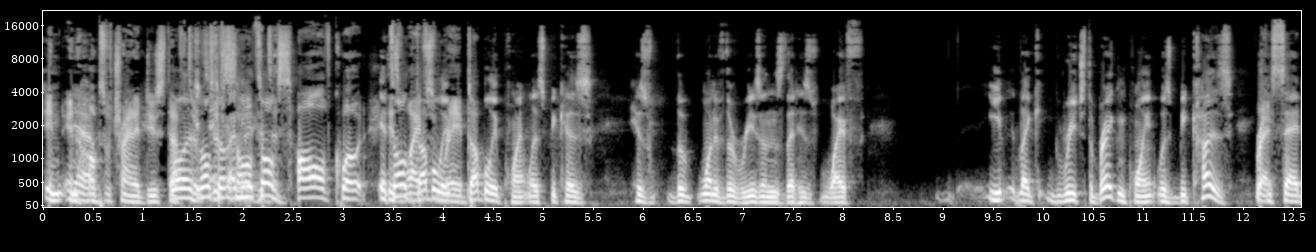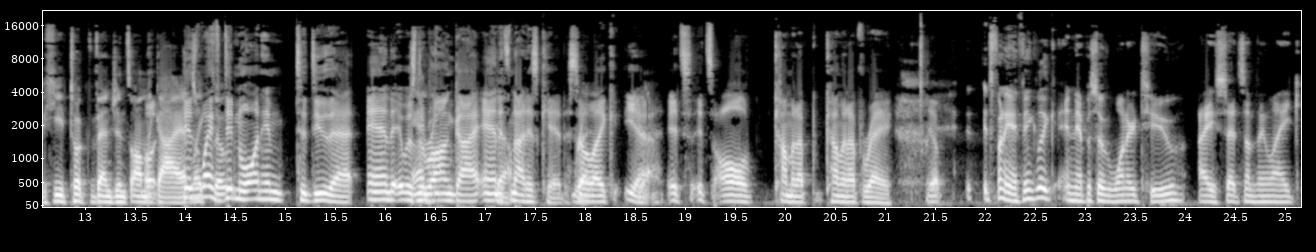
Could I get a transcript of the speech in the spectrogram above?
in, in Yeah. hopes of trying to do stuff Well, to, it's to also- I mean, it's all- to solve quote it's his all wife's doubly rape. doubly pointless because his the one of the reasons that his wife like reached the breaking point was because he said he took vengeance on the guy. His Like, wife so- didn't want him to do that, and it was And the he- wrong guy, and it's not his kid. So, Right. like, yeah, Yeah. it's it's all coming up, coming up. Ray, Yep. it's funny. I think like in episode one or two, I said something like,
